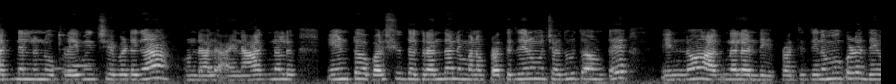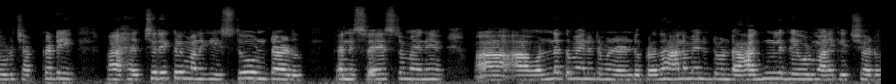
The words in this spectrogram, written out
ఆజ్ఞలను నువ్వు ప్రేమించే బిడ్డగా ఉండాలి. ఆయన ఆజ్ఞలు ఏంటో పరిశుద్ధ గ్రంథాన్ని మనం ప్రతిదినము చదువుతూ ఉంటే ఎన్నో ఆజ్ఞలండి. ప్రతిదినము కూడా దేవుడు చక్కటి ఆ హెచ్చరికలు మనకి ఇస్తూ ఉంటాడు. కానీ శ్రేష్టమైన ఆ ఉన్నతమైనటువంటి రెండు ప్రధానమైనటువంటి ఆజ్ఞలు దేవుడు మనకి ఇచ్చాడు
